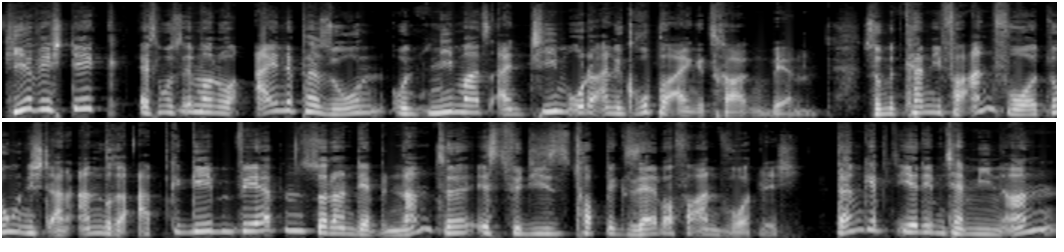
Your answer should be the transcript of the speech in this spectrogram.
Hier wichtig, es muss immer nur eine Person und niemals ein Team oder eine Gruppe eingetragen werden. Somit kann die Verantwortung nicht an andere abgegeben werden, sondern der Benannte ist für dieses Topic selber verantwortlich. Dann gebt ihr dem Termin an,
